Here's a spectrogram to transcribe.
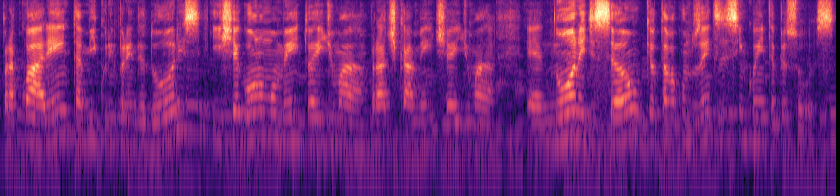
para 40 microempreendedores e chegou no momento aí de uma, praticamente aí de uma é, nona edição, que eu estava com 250 pessoas.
